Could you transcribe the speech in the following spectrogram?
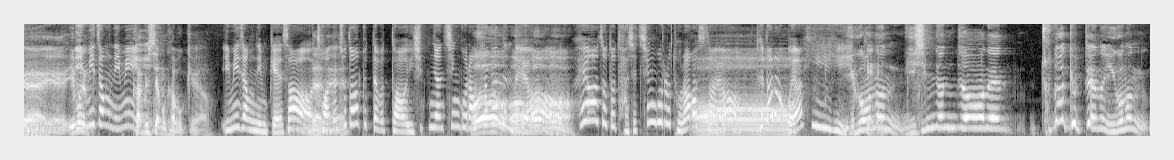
예, 예. 이번 이미정님이 가비 씨 한번 가볼게요. 이미정님께서 네네. 저는 초등학교 때부터 20년 친구랑 어, 사귀었는데요. 어, 어, 어. 헤어져도 다시 친구로 돌아갔어요. 어. 되더라고요. 히히히. 이렇게. 이거는 20년 전에 초등학교 때는 이거는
